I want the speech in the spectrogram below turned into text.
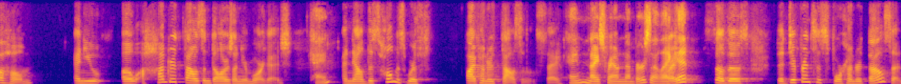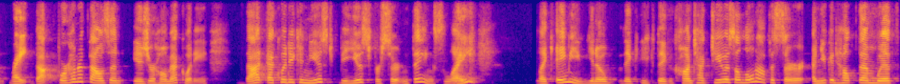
a home and you owe a hundred thousand dollars on your mortgage. Okay. And now this home is worth five hundred thousand, let's say. Okay. Nice round numbers. I like right? it. So those the difference is four hundred thousand. Right. That four hundred thousand is your home equity. That equity can use be used for certain things like Right. like Amy, you know, they they could contact you as a loan officer and you can help them with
